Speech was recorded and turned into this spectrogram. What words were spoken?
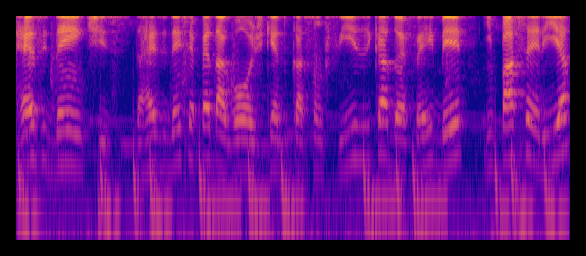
residentes da Residência Pedagógica em Educação Física do FRB, em parceria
